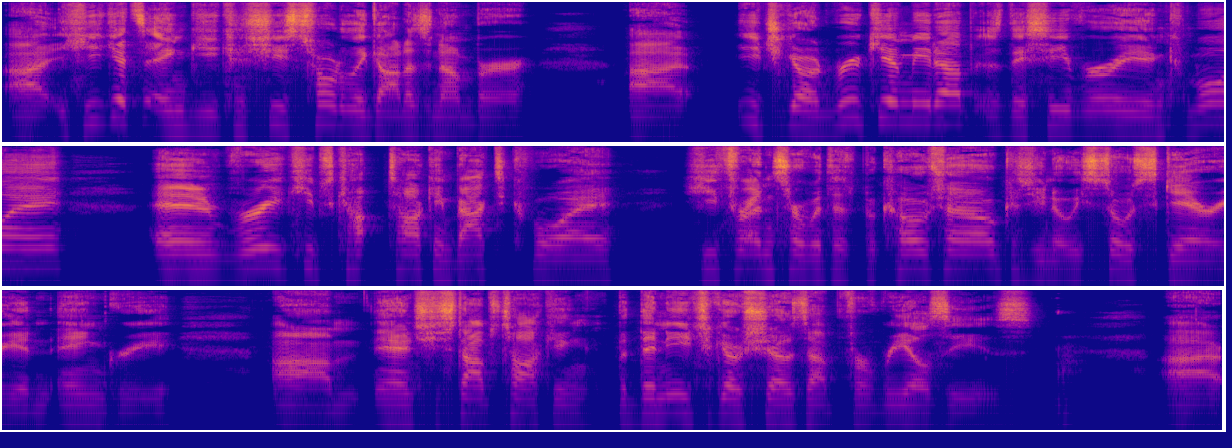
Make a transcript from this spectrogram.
Uh, he gets angry because she's totally got his number. Uh, Ichigo and Rukia meet up as they see Ruri and Kamui, and Ruri keeps co- talking back to Kamui. He threatens her with his Bakoto because, you know, he's so scary and angry. Um, and she stops talking, but then Ichigo shows up for realsies. Uh,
